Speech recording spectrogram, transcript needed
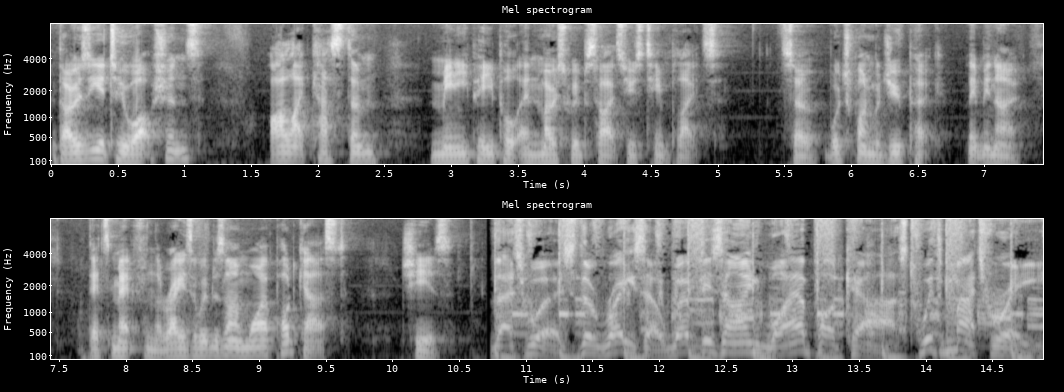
those are your two options. I like custom. Many people and most websites use templates. So, which one would you pick? Let me know. That's Matt from the Razor Web Design Wire podcast. Cheers. That was the Razor Web Design Wire podcast with Matt Reed.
